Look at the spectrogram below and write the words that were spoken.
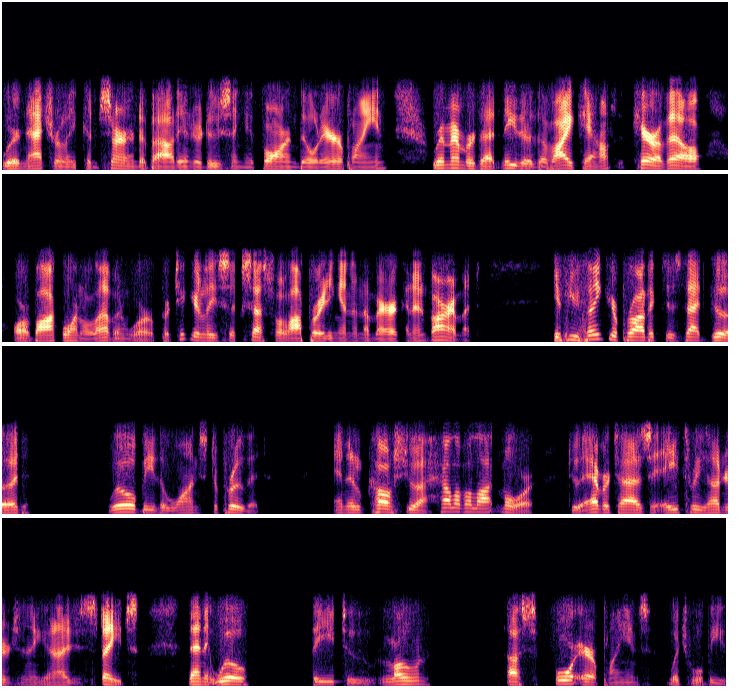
We're naturally concerned about introducing a foreign built airplane. Remember that neither the Viscount, Caravelle, or BAC 111 were particularly successful operating in an American environment. If you think your product is that good, we'll be the ones to prove it. And it'll cost you a hell of a lot more to advertise the A300s in the United States than it will be to loan us four airplanes, which will be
